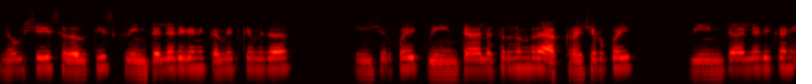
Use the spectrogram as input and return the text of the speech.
नऊशे सदतीस क्विंटल या ठिकाणी कमीत कमी दर तीनशे रुपये क्विंटल सर समजा अकराशे रुपये क्विंटल या ठिकाणी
